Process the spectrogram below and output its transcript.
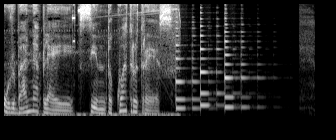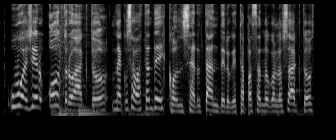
Urbana Play 1043. Hubo ayer otro acto, una cosa bastante desconcertante lo que está pasando con los actos,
